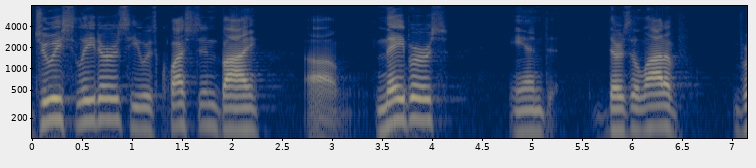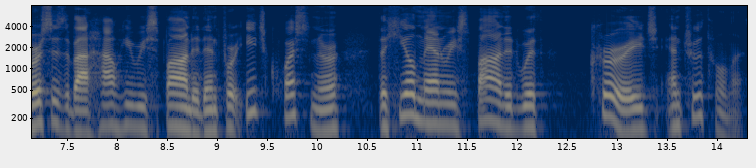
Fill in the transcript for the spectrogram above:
Jewish leaders, he was questioned by uh, neighbors, and there's a lot of verses about how he responded. And for each questioner, the healed man responded with courage and truthfulness.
